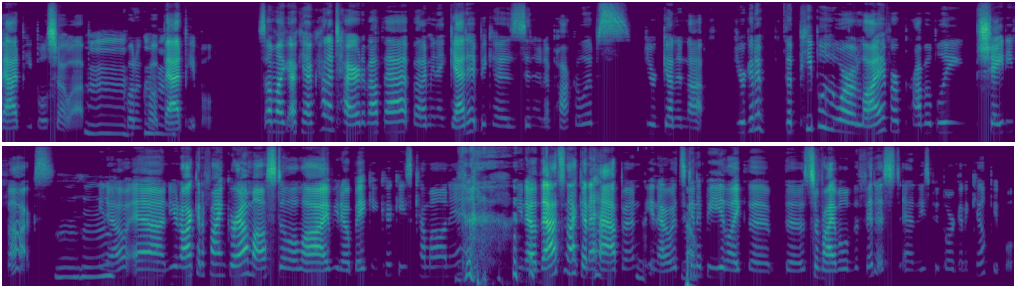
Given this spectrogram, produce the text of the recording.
bad people show up, mm, quote unquote mm-hmm. bad people. So I'm like, okay, I'm kind of tired about that, but I mean, I get it because in an apocalypse, you're gonna not, you're gonna, the people who are alive are probably shady fucks, mm-hmm. you know, and you're not gonna find grandma still alive, you know, baking cookies. Come on in. you know that's not going to happen you know it's no. going to be like the the survival of the fittest and these people are going to kill people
